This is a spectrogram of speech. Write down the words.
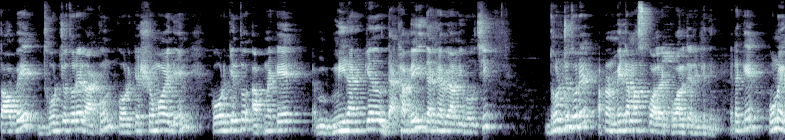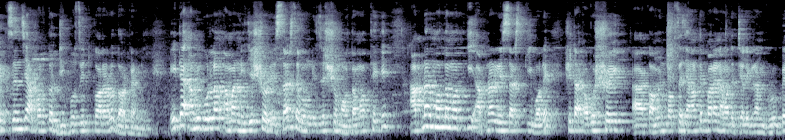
তবে ধৈর্য ধরে রাখুন, কোরকে সময় দিন। কোর কিন্তু আপনাকে মিরাক্কেল দেখাবেই দেখাবে, আমি বলছি। ধৈর্য ধরে আপনার মেটামাস ওয়ালেট রেখে দিন। এটাকে কোনো এক্সচেঞ্জে আপাতত ডিপোজিট করারও দরকার নেই। এটা আমি বললাম আমার নিজস্ব রিসার্চ এবং নিজস্ব মতামত থেকে। আপনার মতামত কি, আপনার রিসার্চ কি বলে, সেটা অবশ্যই কমেন্ট বক্সে জানাতে পারেন, আমাদের টেলিগ্রাম গ্রুপে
